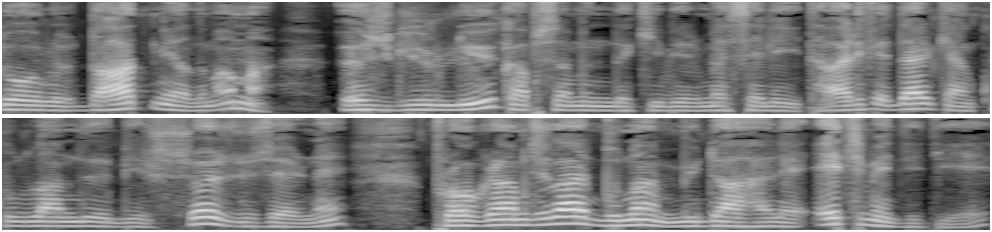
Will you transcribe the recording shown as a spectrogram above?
doğru dağıtmayalım ama özgürlüğü kapsamındaki bir meseleyi tarif ederken kullandığı bir söz üzerine programcılar buna müdahale etmedi diye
